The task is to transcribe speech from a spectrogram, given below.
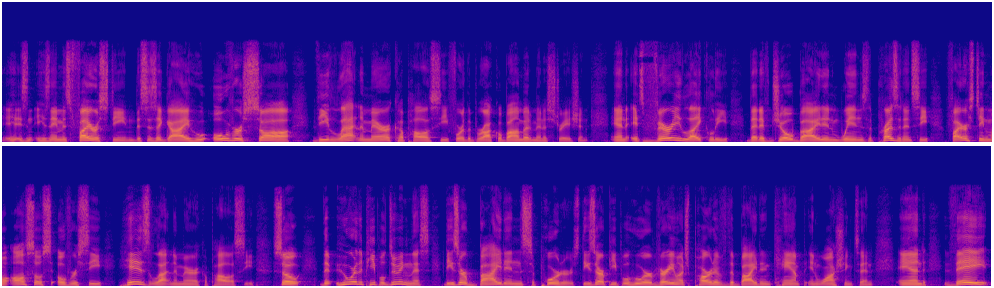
his, his name is Feierstein. This is a guy who oversaw the Latin America policy for the Barack Obama administration. And it's very likely that if Joe Biden wins the presidency, Feierstein will also oversee his Latin America policy. So, the, who are the people doing this? These are Biden supporters. These are people who are very much part of the Biden camp in Washington. And they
